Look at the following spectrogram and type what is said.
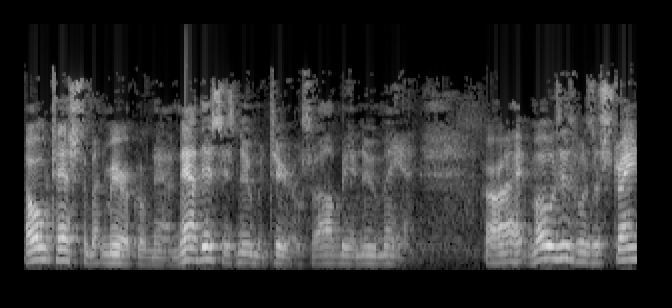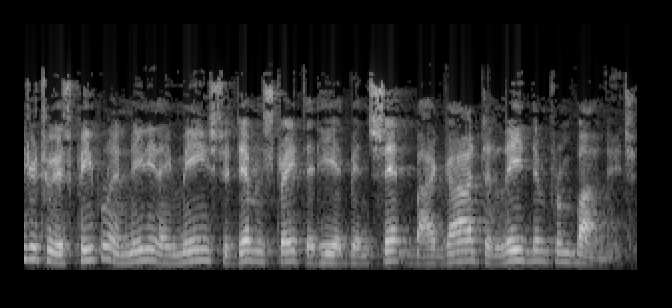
Old Testament miracle now. Now this is new material, so I'll be a new man. All right. Moses was a stranger to his people and needed a means to demonstrate that he had been sent by God to lead them from bondage.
